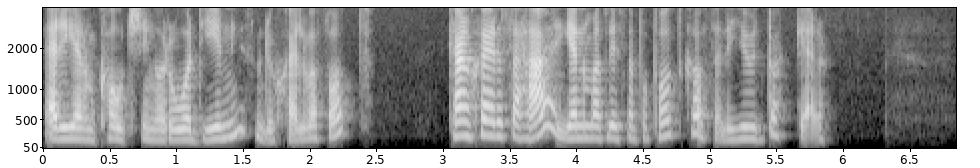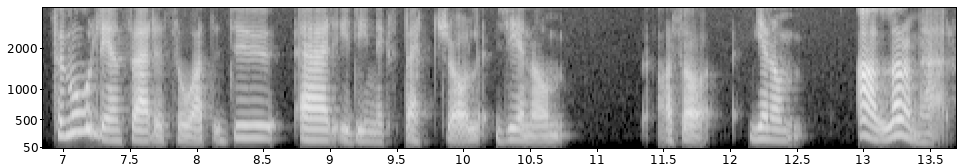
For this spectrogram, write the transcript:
Är det genom coaching och rådgivning som du själv har fått? Kanske är det så här genom att lyssna på podcast eller ljudböcker. Förmodligen så är det så att du är i din expertroll genom, alltså, genom alla de här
